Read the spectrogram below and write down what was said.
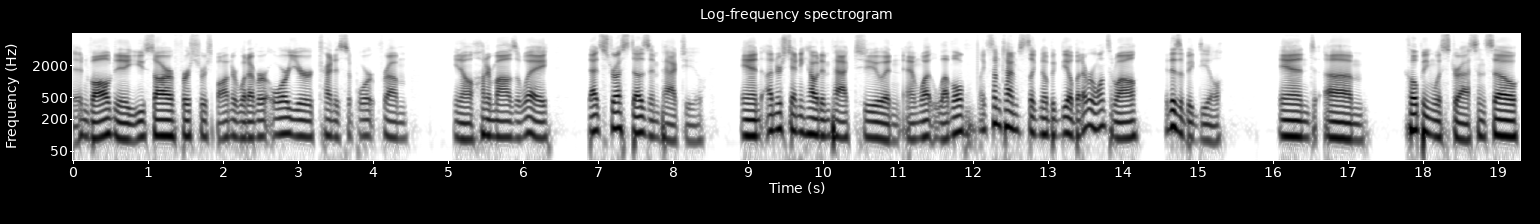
involved in a USAR, first responder, whatever, or you're trying to support from, you know, 100 miles away. That stress does impact you. And understanding how it impacts you and, and what level, like sometimes it's like no big deal, but every once in a while, it is a big deal and um, coping with stress. And so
